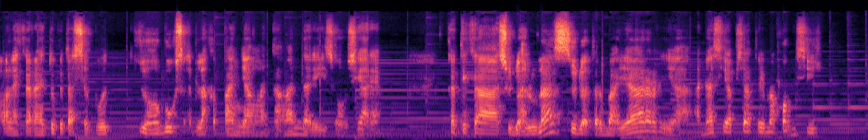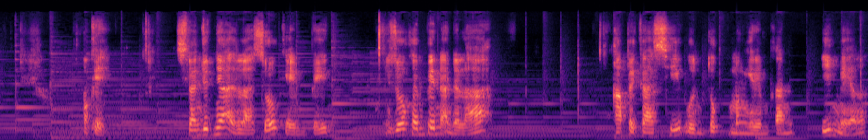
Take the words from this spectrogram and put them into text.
oleh karena itu kita sebut Zoho Books adalah kepanjangan tangan dari Zoho CRM. Ketika sudah lunas, sudah terbayar, ya Anda siap-siap terima komisi. Oke, selanjutnya adalah Zoho Campaign. Zoho Campaign adalah aplikasi untuk mengirimkan email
